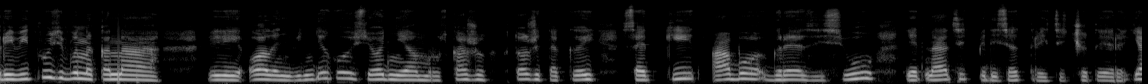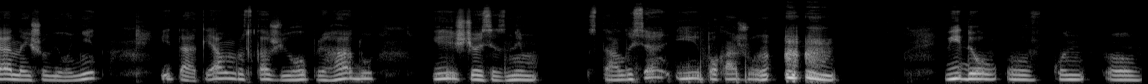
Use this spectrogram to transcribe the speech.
Привіт, друзі! Ви на каналі Олень Віндіго. Сьогодні я вам розкажу, хто ж такий Сеткіт або Грезісю 195034. Я знайшов його нік. І так, я вам розкажу його бригаду і щось з ним сталося. І покажу відео в, кон... в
